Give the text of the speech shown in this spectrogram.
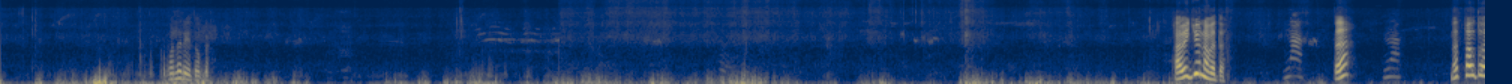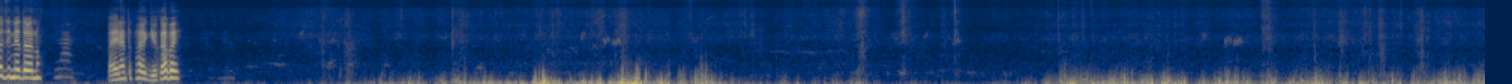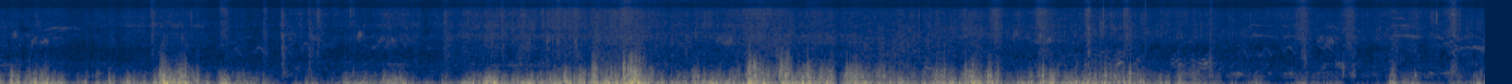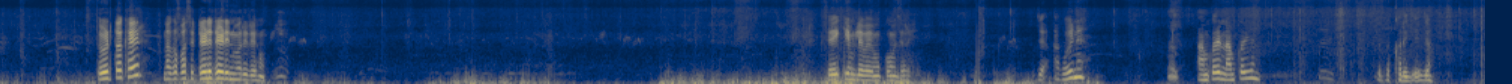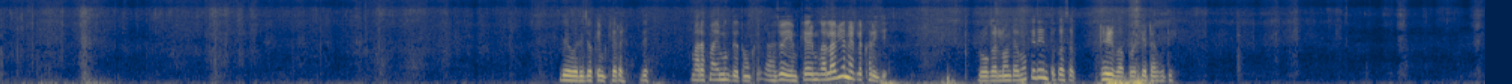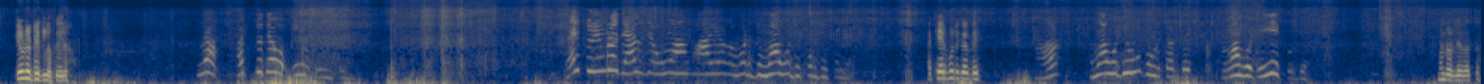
ભલે રહી તો કઈ ફાવી ગયું ને હવે તો? તા? નથી ફાવતું હજી ને. તો એનું ભાઈને તો ફાવી ગયું કા ભાઈ? તોડ તો ખેર નકર પછી ટેડી ટેડીને મરી રહે હું જય કેમ લેવાય હું કહું જરા જા આ હોય ને આમ કરીને આમ કરીએ ને એટલે ખરી જાય જા દે વરી જો કેમ ખેરે દે મારા હાથમાં એ મૂકી દે તો હું ખે- હા જો એમ ખેર એમ લાવીએ ને એટલે ખરી જાય. રોગા લોંદા મૂકી દે ને તો પાછા ઢેળવા પડે છેટા સુધી. કેવડો ઢેકલો કર્યો. ના આજ તો તેવો ભીનું ભીનું ભાઈ તું ઈમડો ચાલ છે. હું આમ આયા વડતું માં સુધી પડતી થઈ જાય. આ ખેર પૂરી કરી દે. હા? માં સુધી હું પૂરતા દે માં સુધી ઈ પૂરે. મંડો લેવા તો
